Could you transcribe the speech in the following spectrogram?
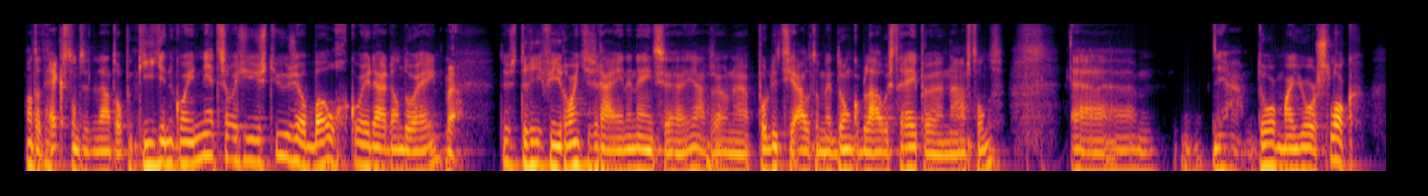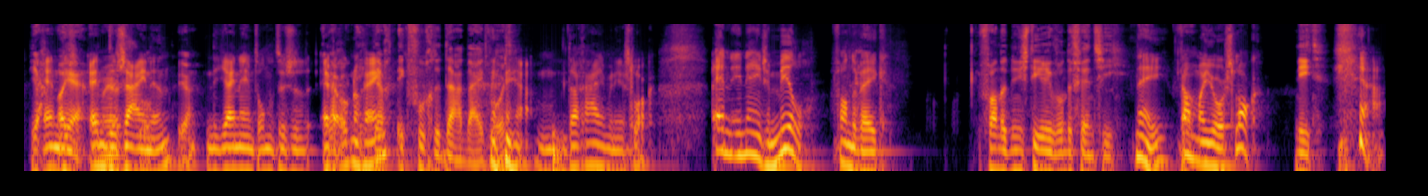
Want het hek stond inderdaad op een kietje en dan kon je net zoals je je stuur zo boog, kon je daar dan doorheen. Ja. Dus drie, vier rondjes rijden en ineens eh, ja, zo'n eh, politieauto met donkerblauwe strepen naast ons. Ehm, ja, door Major Slok Ja, en, oh ja, en de Major zijnen. Slok, Jij neemt ondertussen er Ja, ook nog één. ik voeg de daad bij het woord. Ja, daar ga je meneer Slok. En ineens een mail van de week. Van het ministerie van Defensie. Nee, van Oh. Major Slok. Niet. Ja,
